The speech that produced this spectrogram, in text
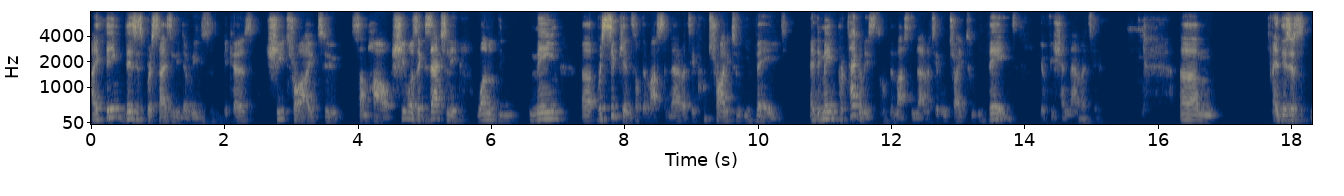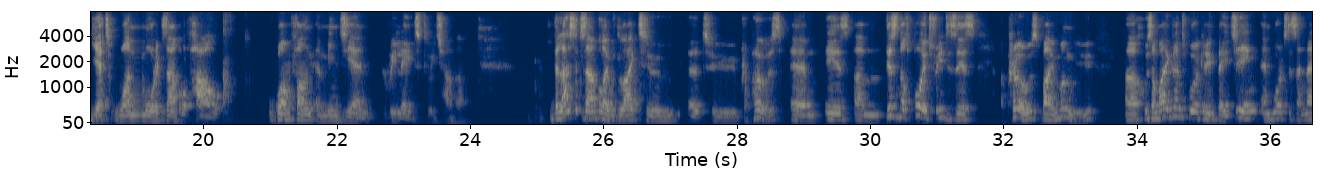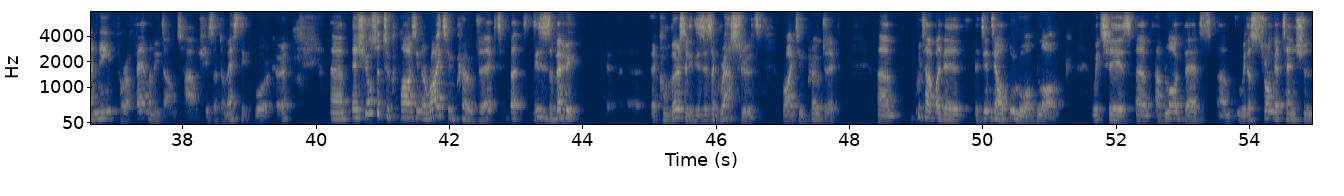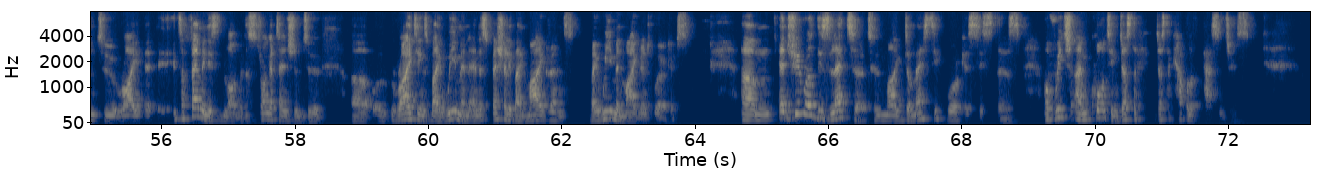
I think this is precisely the reason because she tried to somehow, she was exactly one of the main uh, recipients of the master narrative who tried to evade, and the main protagonist of the master narrative who tried to evade the official narrative. Um, and this is yet one more example of how Guanfang and Minjian relate to each other. The last example I would like to, uh, to propose um, is, um, this is not poetry, this is a prose by Meng Yu, uh, who's a migrant worker in Beijing and works as a nanny for a family downtown. She's a domestic worker. Um, and she also took part in a writing project, but this is a very, uh, conversely, this is a grassroots writing project um, put up by the Jianjiao Buluo blog, which is um, a blog that's um, with a strong attention to write. It's a feminist blog with a strong attention to uh, writings by women and especially by migrants, by women migrant workers. Um, and she wrote this letter to my domestic worker sisters, of which I'm quoting just a, just a couple of passages.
